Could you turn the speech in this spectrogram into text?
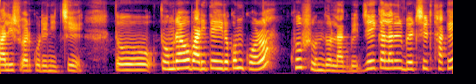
বালিশ ওয়ার করে নিচ্ছি। তো তোমরাও বাড়িতে এরকম করো, খুব সুন্দর লাগবে। যেই কালারের বেডশিট থাকে,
